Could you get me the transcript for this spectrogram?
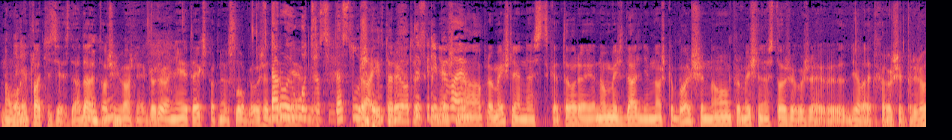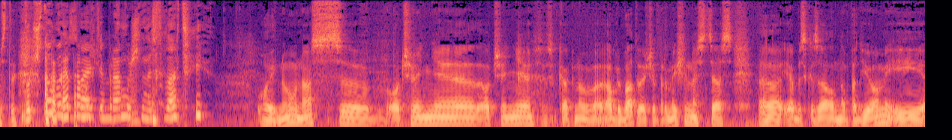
Налоги Или? платят здесь, да, да, угу. это очень важно. Я говорю, они это экспортная услуга. Уже Вторую не... отрасль, да, слушай. Да, и вторая отрасль, конечно, промышленность, которая, ну, мы ждали немножко больше, но промышленность тоже уже делает хорошие приросты. Вот что а вы какая называете промышленность в Латвии? Ой, ну у нас э, очень, э, очень, э, как, ну, обрабатывающая промышленность сейчас, я бы сказал, на подъеме. И,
